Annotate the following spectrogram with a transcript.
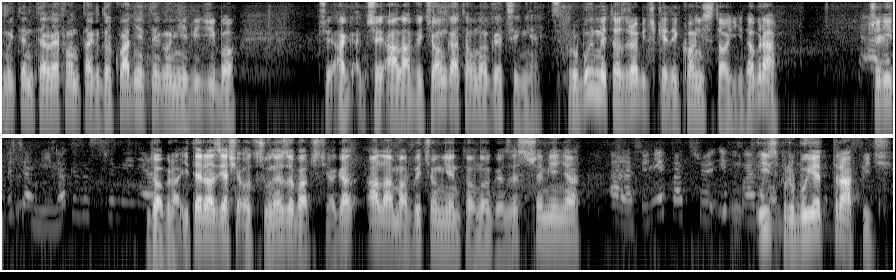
mój ten telefon tak dokładnie tego nie widzi, bo czy, czy Ala wyciąga tą nogę, czy nie. Spróbujmy to zrobić, kiedy koń stoi, dobra? To Czyli- Ale wyciągnij nogę ze strzemienia. Dobra, i teraz ja się odsunę, zobaczcie, Aga- Ala ma wyciągniętą nogę ze strzemienia Ala się nie patrzy i wkłada i spróbuje trafić.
